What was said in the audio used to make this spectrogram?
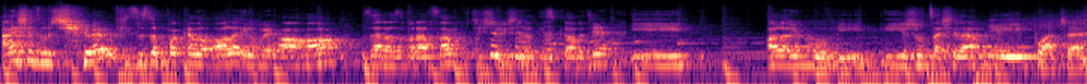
a ja się odwróciłem, widzę zapłakaną Olę i mówię, oho, zaraz wracam, wciszyłem się na Discordzie i Ola mi mówi i rzuca się na mnie i płacze.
